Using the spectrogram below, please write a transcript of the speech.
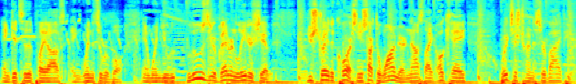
and get to the playoffs and win the Super Bowl. And when you lose your veteran leadership, you stray the course and you start to wander. And now it's like, okay, we're just trying to survive here.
